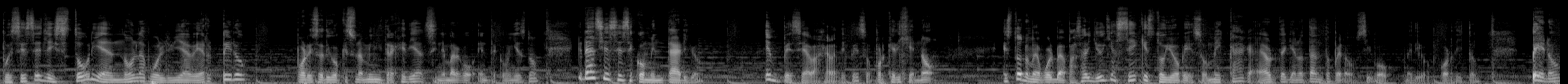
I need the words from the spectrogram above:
pues esa es la historia. No la volví a ver, pero por eso digo que es una mini tragedia, sin embargo, entre comillas no. Gracias a ese comentario, empecé a bajar de peso, porque dije, no, esto no me vuelve a pasar, yo ya sé que estoy obeso, me caga, ahorita ya no tanto, pero sigo medio gordito. Pero,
